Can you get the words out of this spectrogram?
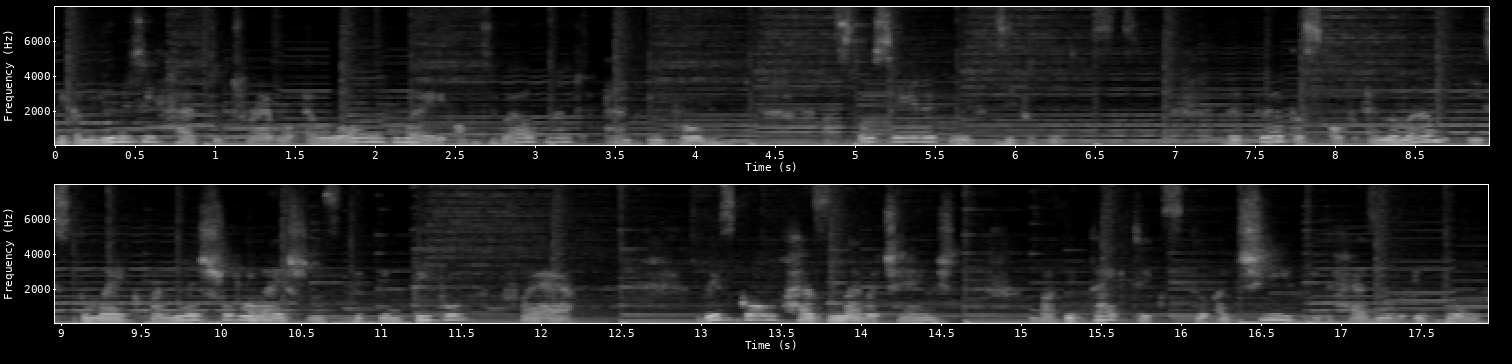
the community had to travel a long way of development and improvement associated with difficulties. The purpose of MMM is to make financial relations between people fair. This goal has never changed, but the tactics to achieve it has evolved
